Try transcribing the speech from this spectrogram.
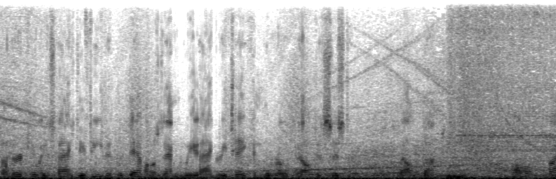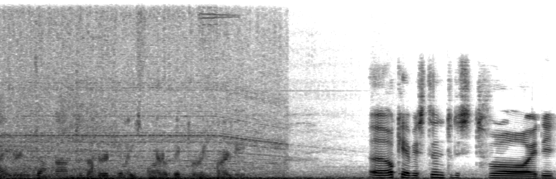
The Hercules hack defeated the demos and we had retaken the Rofelda system. Well done team. All fighters jump onto the Hercules for a victory party. Uh, okay, we still need to destroy the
